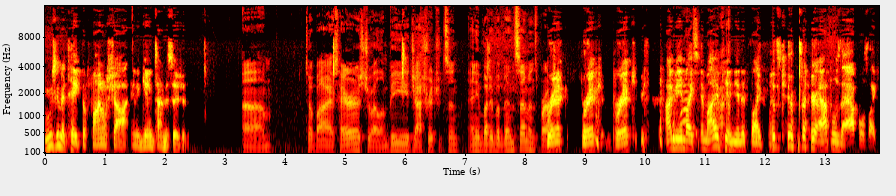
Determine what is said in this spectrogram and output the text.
who's going to take the final shot in a game time decision? Um, Tobias Harris, Joel Embiid, Josh Richardson, anybody but Ben Simmons, probably. Brick, brick, brick. I mean, like in my opinion, it's like let's compare apples to apples. Like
